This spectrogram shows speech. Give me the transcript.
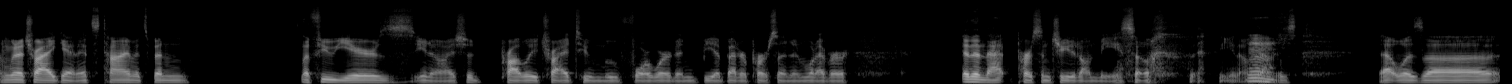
i'm gonna try again it's time it's been a few years you know i should probably try to move forward and be a better person and whatever and then that person cheated on me so you know that Mm. was that was uh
